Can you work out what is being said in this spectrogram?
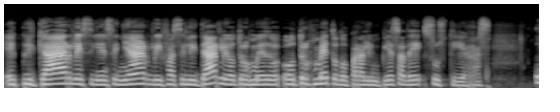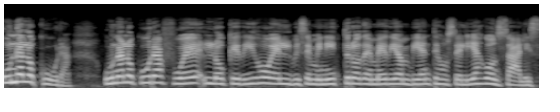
explicarles y enseñarles y facilitarles otros, otros métodos para limpieza de sus tierras una locura. Una locura fue lo que dijo el viceministro de Medio Ambiente, José Elías González,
